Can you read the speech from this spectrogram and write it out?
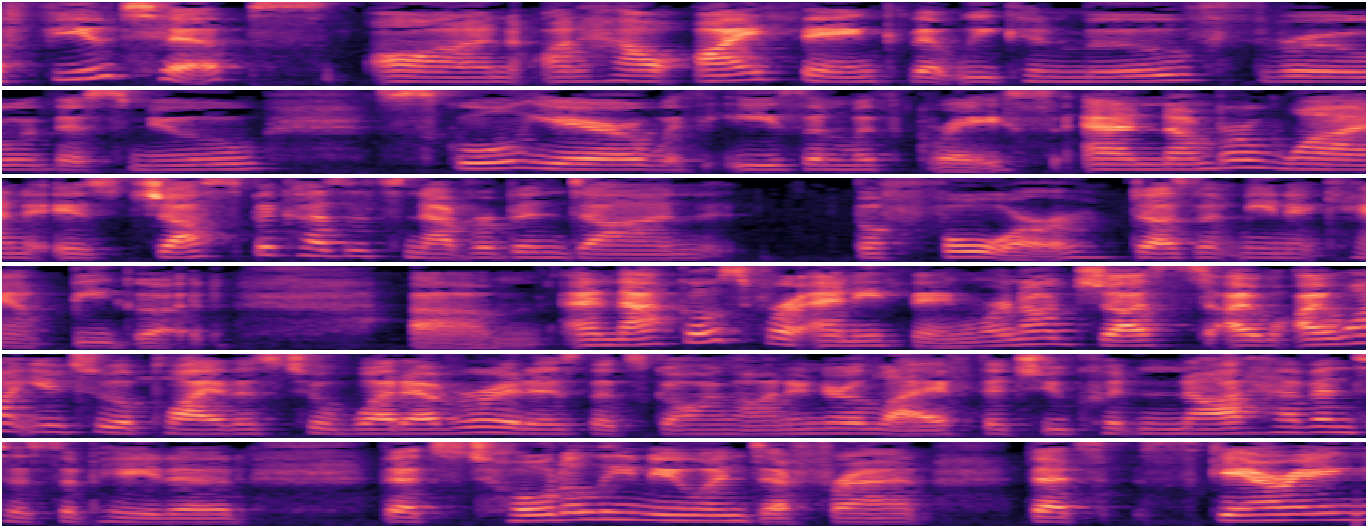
a few tips on on how I think that we can move through this new school year with ease and with grace. And number one is just because it's never been done before doesn't mean it can't be good. Um, and that goes for anything. We're not just, I, I want you to apply this to whatever it is that's going on in your life that you could not have anticipated, that's totally new and different that's scaring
